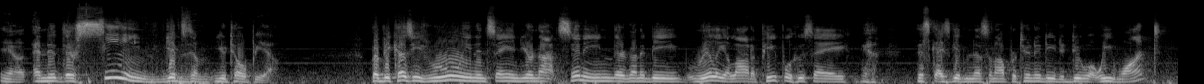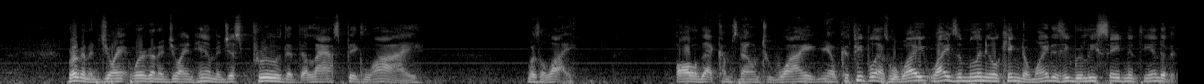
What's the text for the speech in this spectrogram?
You know, and their- seeing gives them utopia. But because he's ruling and saying you're not sinning, there are going to be really a lot of people who say, yeah, this guy's giving us an opportunity to do what we want we're going to join we're going to join him and just prove that the last big lie was a lie. All of that comes down to why you know because people ask well why why is the millennial kingdom why does he release satan at the end of it?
